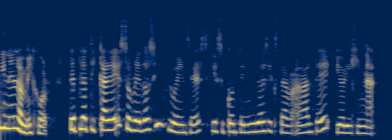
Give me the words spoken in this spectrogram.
viene lo mejor. Te platicaré sobre dos influencers que su contenido es extravagante y original.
